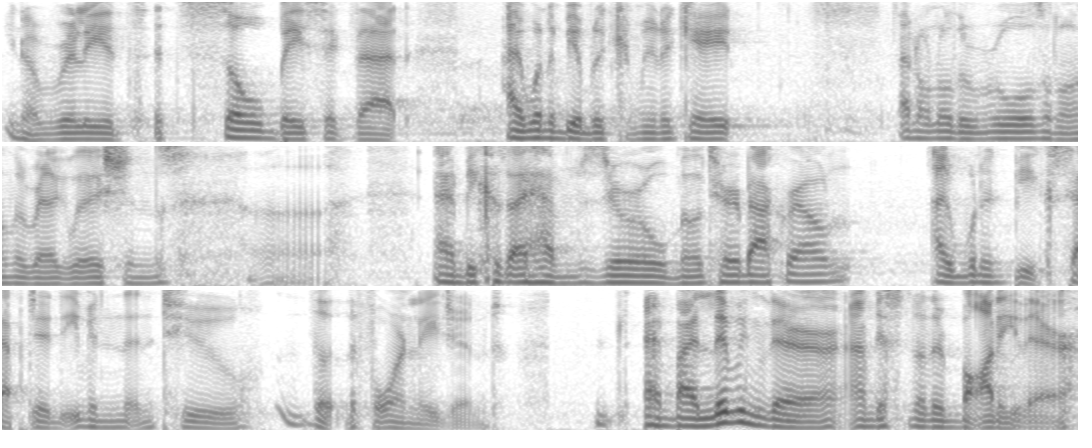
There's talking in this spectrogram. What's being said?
you know, really it's it's so basic that I wouldn't be able to communicate. I don't know the rules, I don't know the regulations, uh, and because I have zero military background, I wouldn't be accepted even into the, the foreign legion. And by living there, I'm just another body there.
